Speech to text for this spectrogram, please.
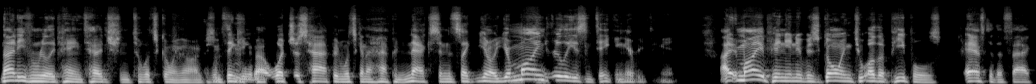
not even really paying attention to what's going on because I'm mm-hmm. thinking about what just happened, what's going to happen next, and it's like you know, your mm-hmm. mind really isn't taking everything in. I, in my opinion, it was going to other people's after the fact.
